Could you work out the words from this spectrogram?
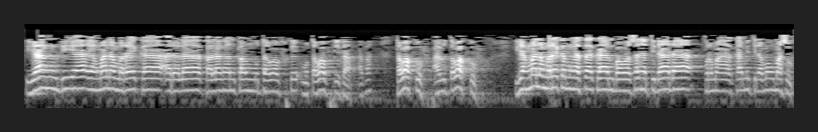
yang dia yang mana mereka adalah kalangan kaum mutawaffiq apa? Tawakuf ahlu tawakuf yang mana mereka mengatakan bahwasanya tidak ada kami tidak mau masuk.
